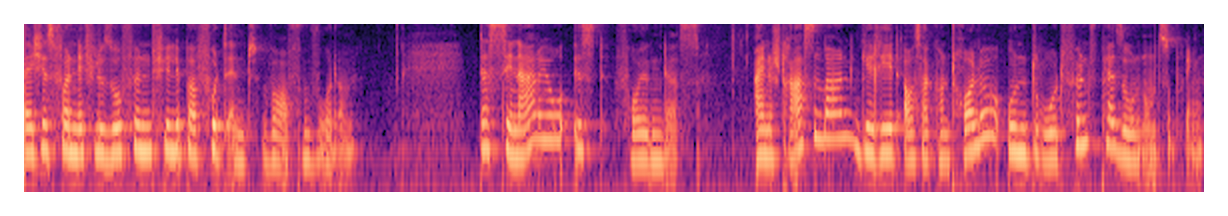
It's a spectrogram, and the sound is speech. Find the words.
welches von der Philosophin Philippa Foot entworfen wurde. Das Szenario ist folgendes. Eine Straßenbahn gerät außer Kontrolle und droht fünf Personen umzubringen.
